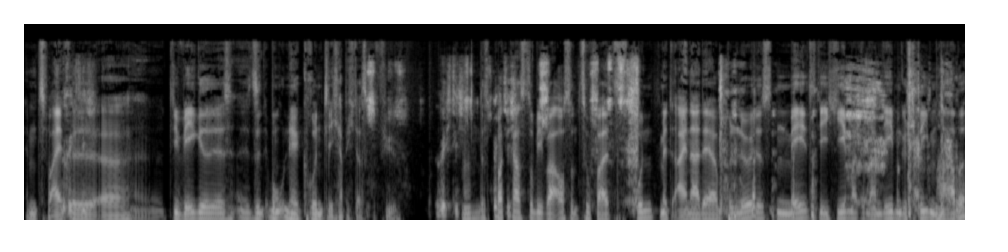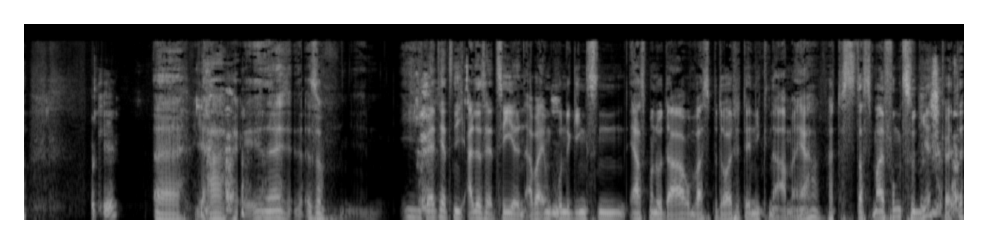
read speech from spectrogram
Im Zweifel, äh, die Wege sind immer unergründlich, habe ich das Gefühl. Richtig. Ne? Das richtig. Podcast Subi war auch so ein Zufallsfund mit einer der blödesten Mails, die ich jemals in meinem Leben geschrieben habe. Okay. Äh, ja, äh, also ich werde jetzt nicht alles erzählen, aber im Grunde ging es erstmal nur darum, was bedeutet der Nickname, ja, dass das mal funktionieren könnte.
